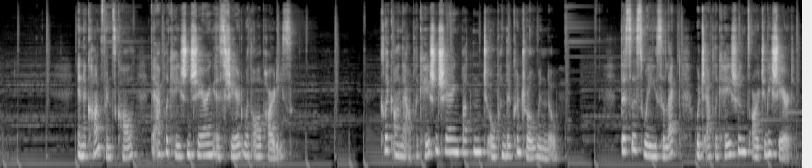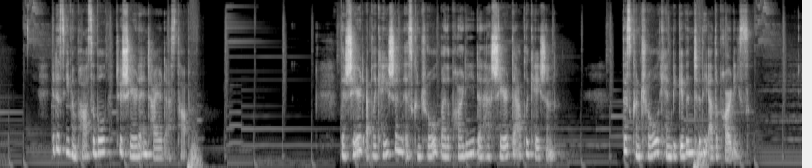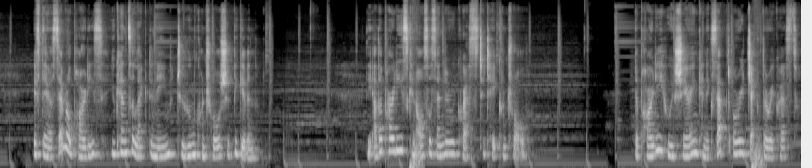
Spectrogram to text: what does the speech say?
In a conference call, the application sharing is shared with all parties. Click on the application sharing button to open the control window. This is where you select which applications are to be shared. It is even possible to share the entire desktop. The shared application is controlled by the party that has shared the application. This control can be given to the other parties. If there are several parties, you can select the name to whom control should be given. The other parties can also send a request to take control. The party who is sharing can accept or reject the request.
